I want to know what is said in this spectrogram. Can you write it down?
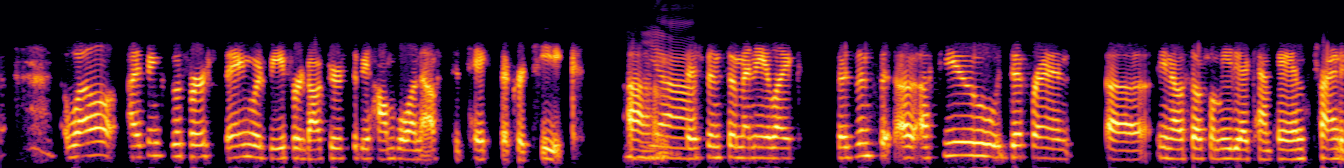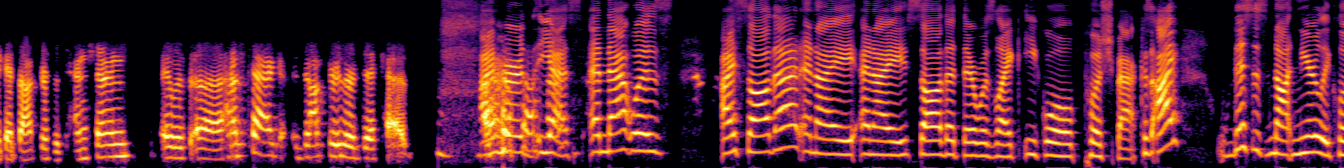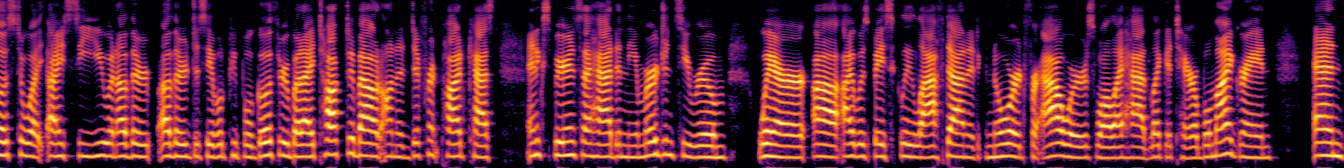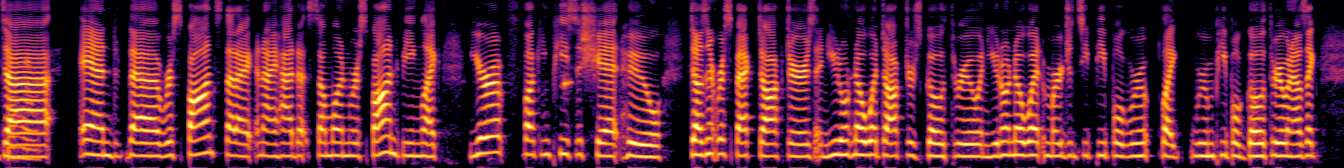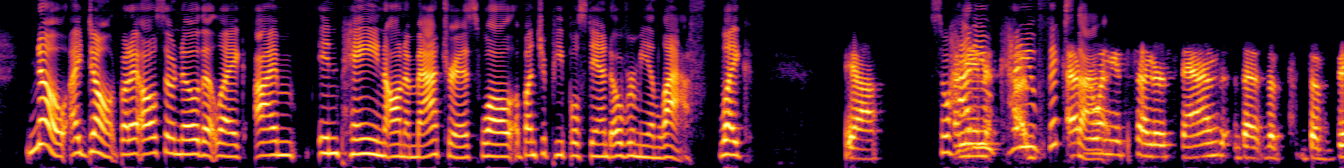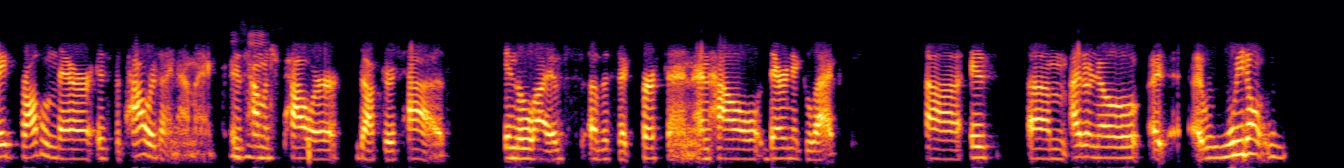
well, I think the first thing would be for doctors to be humble enough to take the critique. Um, Yeah. There's been so many, like, there's been a few different, uh, you know, social media campaigns trying to get doctors' attention. It was uh, hashtag doctors are dickheads. I heard yes, and that was I saw that and I and I saw that there was like equal pushback cuz I this is not nearly close to what I see you and other other disabled people go through, but I talked about on a different podcast an experience I had in the emergency room where uh, I was basically laughed at and ignored for hours while I had like a terrible migraine, and uh, Mhm. and the response that I and I had someone respond being like, "You're a fucking piece of shit who doesn't respect doctors, and you don't know what doctors go through, and you don't know what emergency people room like room people go through." And I was like, "No, I don't, but I also know that like I'm in pain on a mattress while a bunch of people stand over me and laugh. Like, Yeah. so I how do you how do you uh, fix Everyone that? Everyone needs to understand that the the big problem there is the power dynamic, is how Mhm. much power doctors have in the lives of a sick person, and how their neglect uh, is um, I don't know. I, I, we don't.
